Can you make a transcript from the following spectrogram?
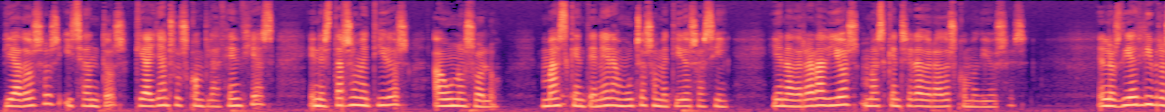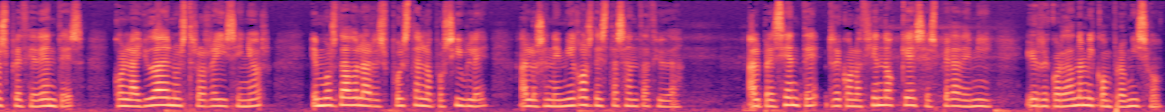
piadosos y santos, que hallan sus complacencias en estar sometidos a uno solo, más que en tener a muchos sometidos así, y en adorar a Dios más que en ser adorados como dioses. En los diez libros precedentes, con la ayuda de nuestro Rey y Señor, hemos dado la respuesta en lo posible a los enemigos de esta santa ciudad. Al presente, reconociendo qué se espera de mí y recordando mi compromiso,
